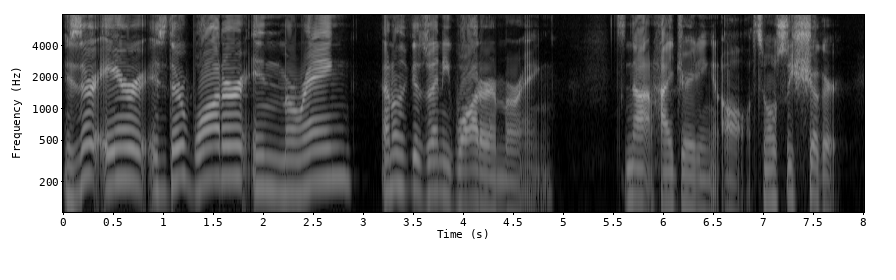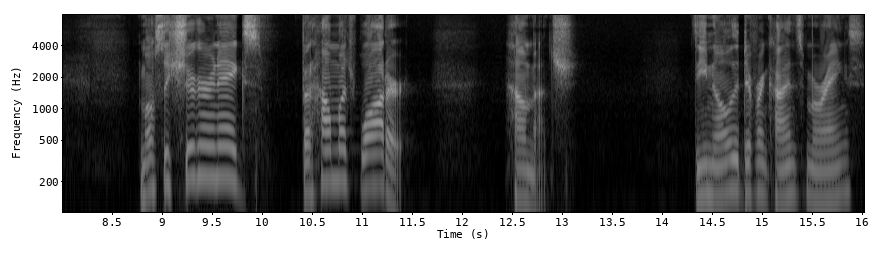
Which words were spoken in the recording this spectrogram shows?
Is there air? Is there water in meringue? I don't think there's any water in meringue. It's not hydrating at all. It's mostly sugar. Mostly sugar and eggs. But how much water? How much? Do you know the different kinds of meringues?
